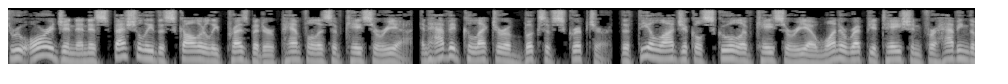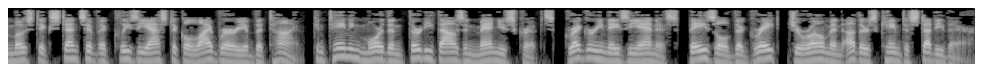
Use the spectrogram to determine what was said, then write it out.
Through Origen and especially the scholarly presbyter Pamphilus of Caesarea, an avid collector of books of scripture, the theological school of Caesarea won a reputation for having the most extensive ecclesiastical library of the time, containing more than 30,000 manuscripts. Gregory Nazianzus, Basil the Great, Jerome and others came to study there.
